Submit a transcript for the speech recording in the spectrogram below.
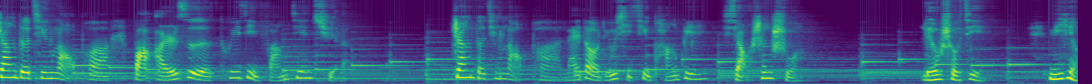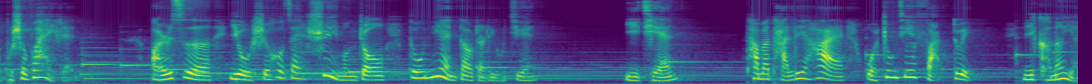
张德清老婆把儿子推进房间去了。张德清老婆来到刘喜庆旁边，小声说：“刘书记。”你也不是外人，儿子有时候在睡梦中都念叨着刘娟。以前，他们谈恋爱，我中间反对，你可能也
